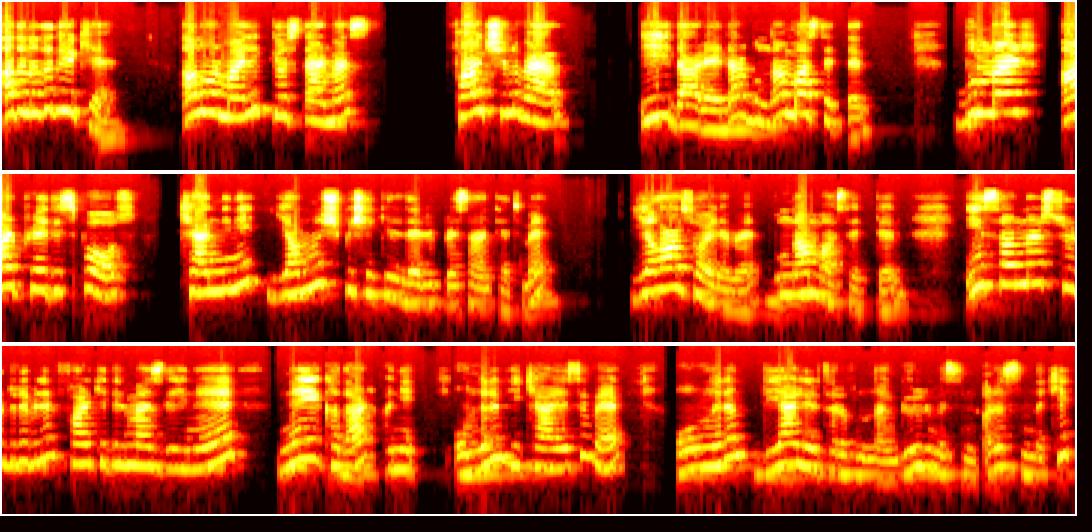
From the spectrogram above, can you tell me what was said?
Adana'da diyor ki anormallik göstermez, function well, iyi idare eder bundan bahsettin. Bunlar are predisposed, kendini yanlış bir şekilde represent etme, yalan söyleme, bundan bahsettin. İnsanlar sürdürebilir fark edilmezliğini neye kadar hani onların hikayesi ve onların diğerleri tarafından görülmesinin arasındaki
